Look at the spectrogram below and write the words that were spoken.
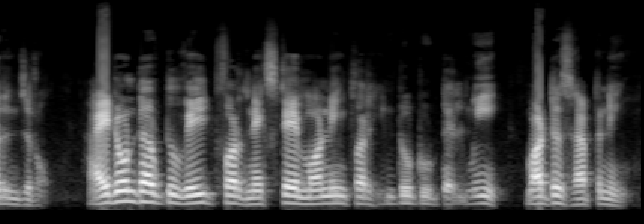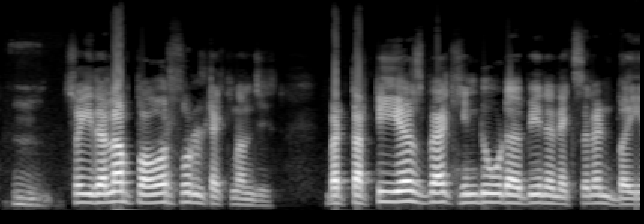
தெரிஞ்சிடும் I don't have to wait for next day morning for Hindu to tell me what is happening so இதெல்லாம் powerful technology but thirty years back Hindu would have been an excellent buy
